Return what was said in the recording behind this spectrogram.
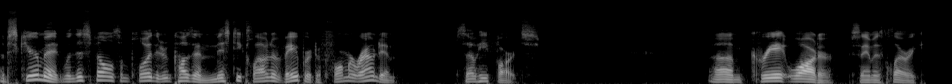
Obscurement. When this spell is employed, it would cause a misty cloud of vapor to form around him. So he farts. Um, create water. Same as cleric.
